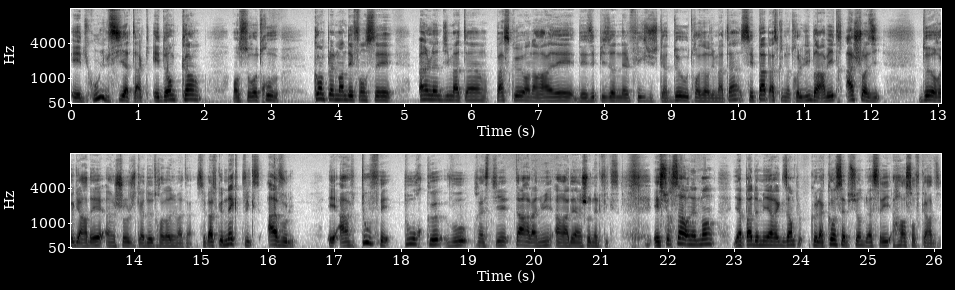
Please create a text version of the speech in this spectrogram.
Et du coup, il s'y attaque. Et donc, quand on se retrouve complètement défoncé un lundi matin parce qu'on a regardé des épisodes Netflix jusqu'à 2 ou 3 heures du matin, c'est pas parce que notre libre arbitre a choisi de regarder un show jusqu'à 2-3 heures du matin. C'est parce que Netflix a voulu et a tout fait pour que vous restiez tard la nuit à regarder un show Netflix. Et sur ça, honnêtement, il n'y a pas de meilleur exemple que la conception de la série House of Cards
